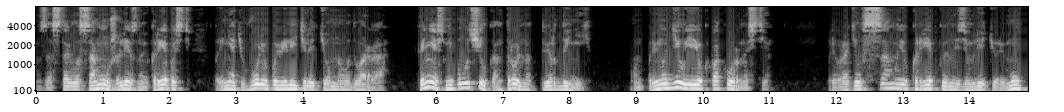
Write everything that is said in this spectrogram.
Заставила саму железную крепость принять волю повелителя темного двора. Князь не получил контроль над твердыней. Он принудил ее к покорности. Превратил в самую крепкую на земле тюрьму,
